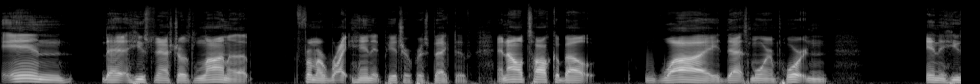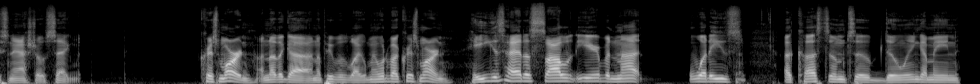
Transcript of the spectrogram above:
in that Houston Astros lineup from a right-handed pitcher perspective, and I'll talk about why that's more important in the Houston Astros segment. Chris Martin, another guy. I know people are like, man, what about Chris Martin? He's had a solid year, but not what he's accustomed to doing. I mean,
